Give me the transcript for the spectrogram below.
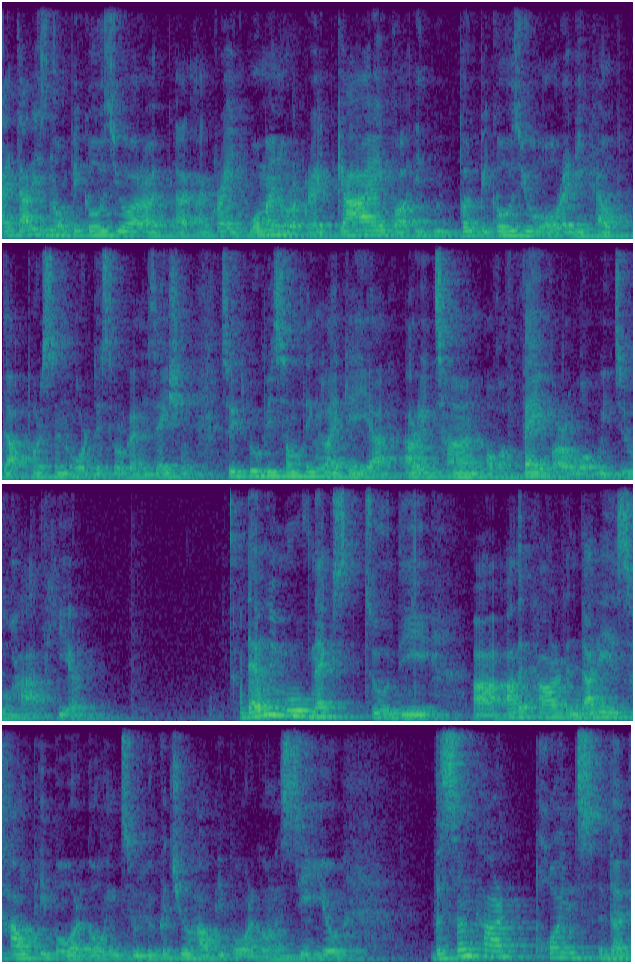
and that is not because you are a, a, great woman or a great guy but it but because you already helped that person or this organization. So it will be something like a, uh, a return of a favor what we do have here. Then we move next to the uh, other card and that is how people are going to look at you how people are going to see you the sun card points that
